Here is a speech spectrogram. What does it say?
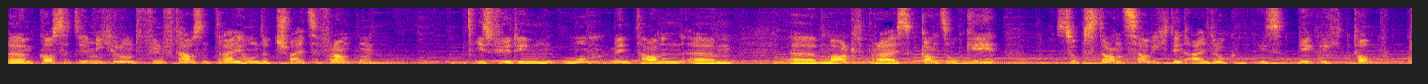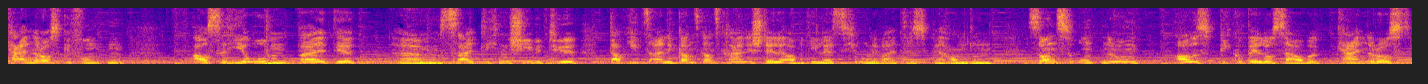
ähm, kostete mich rund 5300 Schweizer Franken. Ist für den momentanen ähm, äh, Marktpreis ganz okay. Substanz habe ich den Eindruck, ist wirklich top. Kein Rost gefunden, außer hier oben bei der ähm, seitlichen Schiebetür. Da gibt es eine ganz, ganz kleine Stelle, aber die lässt sich ohne weiteres behandeln. Sonst untenrum alles picobello sauber, kein Rost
